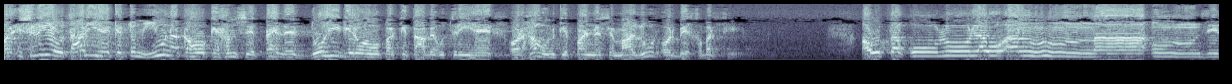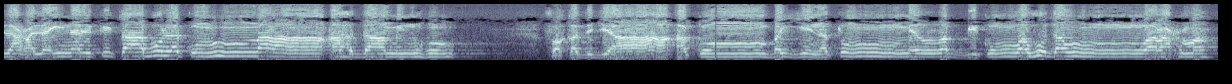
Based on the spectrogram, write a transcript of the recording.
اور اس لیے اتاری ہے کہ تم یوں نہ کہو کہ ہم سے پہلے دو ہی گروہوں پر کتابیں اتری ہیں اور ہم ان کے پڑھنے سے معذور اور بے خبر تھے۔ او تقولوا لو اننا انزل علينا الكتاب لكنا اهدى منهم فقد جاءكم بينة من ربكم وهدى ورحمة۔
